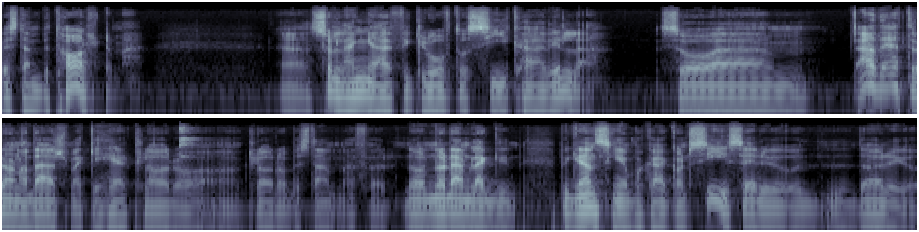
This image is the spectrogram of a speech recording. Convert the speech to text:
hvis de betalte meg. Uh, så lenge jeg fikk lov til å si hva jeg ville. Så ja, det er et eller annet der som jeg ikke helt klarer å, klarer å bestemme meg for. Når, når, de legger begrensninger på hva jeg kan si, så er det jo, da er det jo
